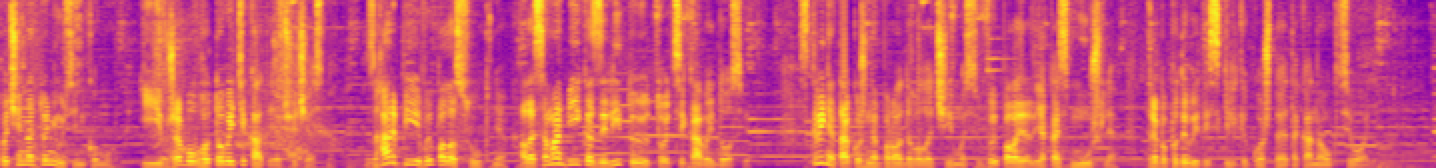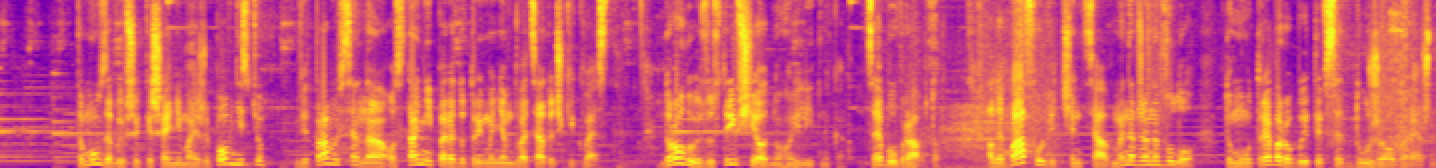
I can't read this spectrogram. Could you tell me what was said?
хоч і на тонюсінькому, і вже був готовий тікати, якщо чесно. З гарпії випала сукня, але сама бійка з елітою то цікавий досвід. Скриня також не порадувала чимось, випала якась мушля. Треба подивитись, скільки коштує така на аукціоні. Тому, забивши кишені майже повністю, відправився на останній перед отриманням двадцяточки квест. Дорогою зустрів ще одного елітника. Це був раптор. Але бафу від ченця в мене вже не було, тому треба робити все дуже обережно.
